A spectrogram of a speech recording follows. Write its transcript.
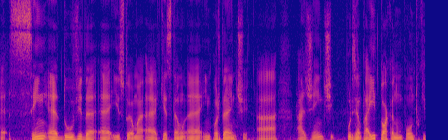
É, sem é, dúvida, é, isto é uma é, questão é, importante. A, a gente, por exemplo, aí toca num ponto que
